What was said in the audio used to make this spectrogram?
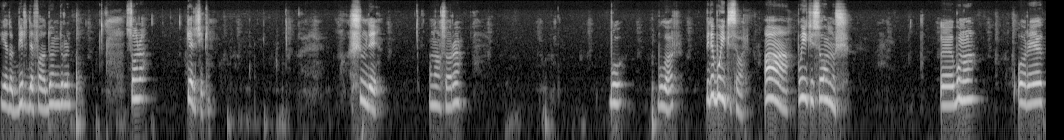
ya da bir defa döndürün. Sonra geri çekin. Şimdi ondan sonra bu bu var. Bir de bu ikisi var. Aa bu ikisi olmuş. Ee, bunu oraya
